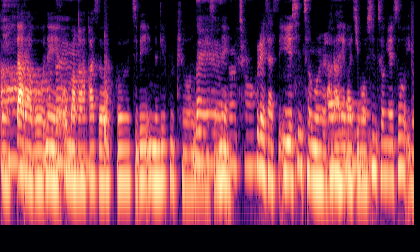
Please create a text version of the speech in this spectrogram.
또 아, 딸하고, 네, 네. 엄마가 가서 그 집에 있는 게 불편해서, 네, 네. 그렇죠. 그래서 이게 신청을 하라 어. 해가지고 신청해서 이거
